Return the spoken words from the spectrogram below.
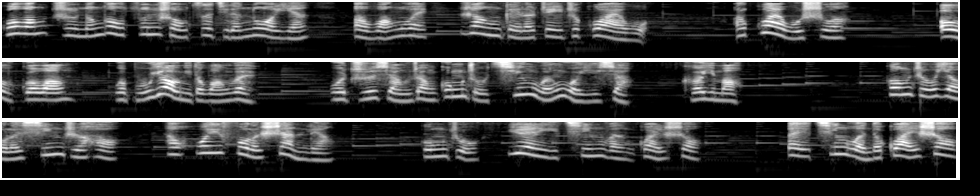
国王只能够遵守自己的诺言，把王位让给了这一只怪物。而怪物说：“哦，国王。”我不要你的王位，我只想让公主亲吻我一下，可以吗？公主有了心之后，她恢复了善良。公主愿意亲吻怪兽，被亲吻的怪兽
